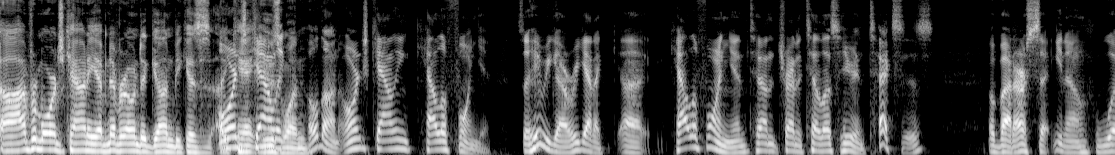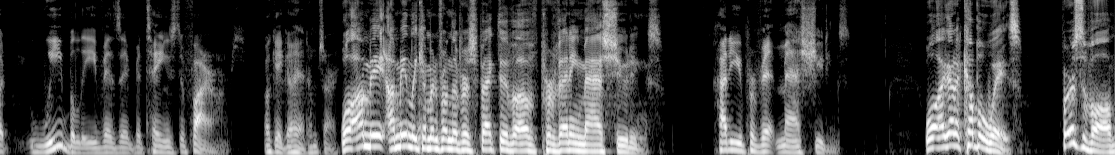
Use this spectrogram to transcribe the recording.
Uh, I'm from Orange County. I've never owned a gun because I Orange can't County. use one. Hold on, Orange County, California. So here we go. We got a uh, Californian tell, trying to tell us here in Texas about our, se- you know, what we believe as it pertains to firearms. Okay, go ahead. I'm sorry. Well, I'm, ma- I'm mainly coming from the perspective of preventing mass shootings. How do you prevent mass shootings? Well, I got a couple ways. First of all,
